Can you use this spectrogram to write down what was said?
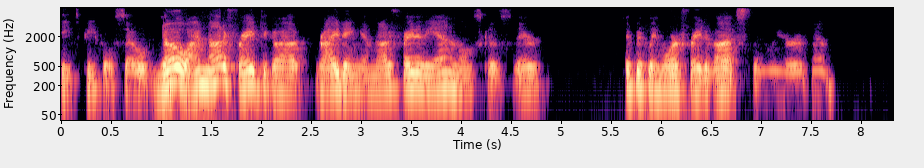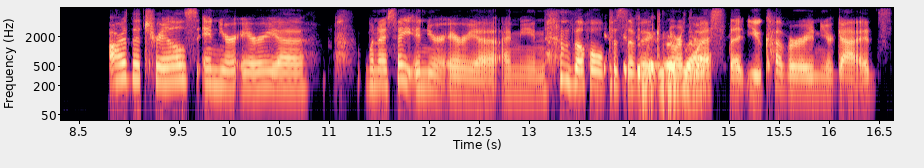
eats people. So no, I'm not afraid to go out riding. I'm not afraid of the animals because they're typically more afraid of us than we are of them. Are the trails in your area? When I say in your area, I mean the whole Pacific Northwest. Northwest that you cover in your guides.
